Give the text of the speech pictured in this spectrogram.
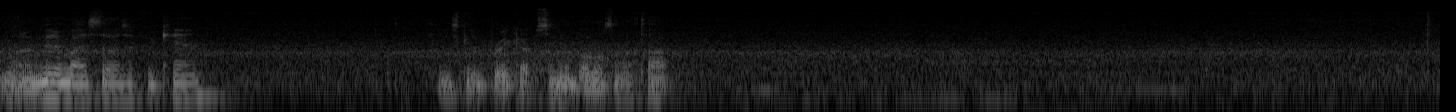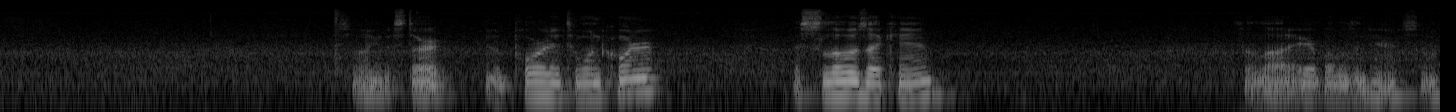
We want to minimize those if we can. So I'm just going to break up some of the bubbles on the top. So I'm going to start, to pour it into one corner as slow as I can a lot of air bubbles in here, so I'm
